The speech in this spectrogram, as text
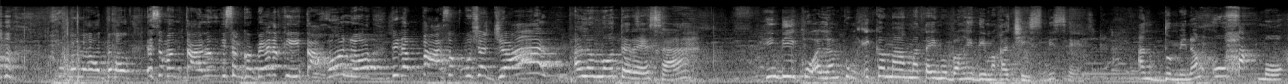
Wala daw. Eh, samantalang isang gabi nakita ko, no? Pinapasok mo siya dyan! Alam mo, Teresa, hindi ko alam kung ikamamatay mo bang hindi makachismis eh. Ang dumi ng utak mo,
